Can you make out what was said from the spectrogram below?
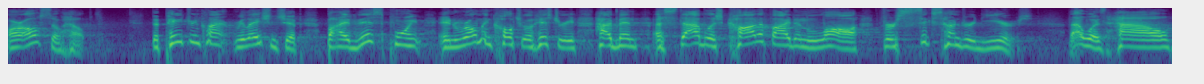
are also helped. The patron client relationship, by this point in Roman cultural history, had been established, codified in law for 600 years. That was how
